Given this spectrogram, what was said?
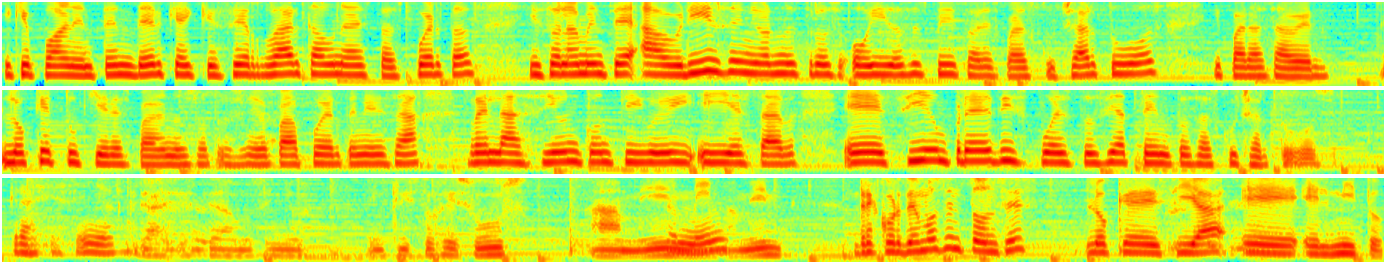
y que puedan entender que hay que cerrar cada una de estas puertas y solamente abrir, Señor, nuestros oídos espirituales para escuchar tu voz y para saber lo que tú quieres para nosotros, Señor, para poder tener esa relación contigo y, estar eh, siempre dispuestos y atentos a escuchar tu voz. Gracias, Señor. Gracias te damos, Señor. En Cristo Jesús. Amén. Amén. Amén. Recordemos entonces lo que decía eh, el mito.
